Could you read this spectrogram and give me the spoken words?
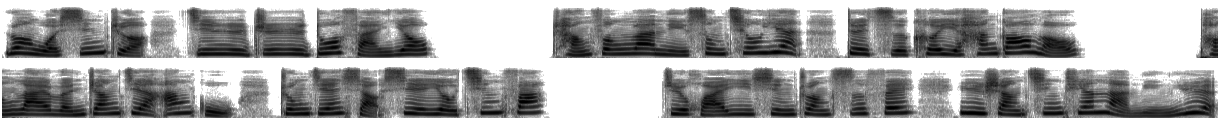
乱我心者，今日之日多烦忧，长风万里送秋雁，对此可以酣高楼。蓬莱文章建安骨，中间小谢又轻发。俱怀逸兴壮思飞，欲上青天揽明月。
